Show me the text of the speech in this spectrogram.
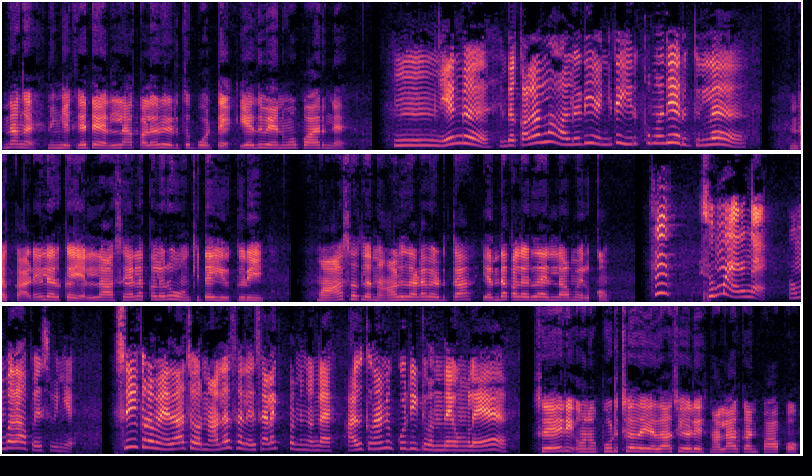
இந்தாங்க நீங்கள் கேட்ட எல்லா கலரும் எடுத்து போட்டேன் எது வேணுமோ பாருங்க. ம், ஏங்க இந்த கலர்லாம் இருக்குல்ல? இந்த கடையில் இருக்க எல்லா சேலை கலரும் உன்கிட்ட இருக்குடி. மாசத்துல நாலு தடவை எடுத்தா எந்த கலர் தான் இல்லாமல் இருக்கும். சும்மா இருங்க. ரொம்ப தான் பேசுவீங்க. சீக்கிரம் ஏதாச்சும் ஒரு நல்ல சிலையை செலக்ட் பண்ணுங்கங்க. அதுக்கு தானே கூட்டிட்டு வந்தேன் உங்களே. சரி உனக்கு பிடிச்சதை ஏதாச்சும் எடு. நல்லா இருக்கான்னு பார்ப்போம்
